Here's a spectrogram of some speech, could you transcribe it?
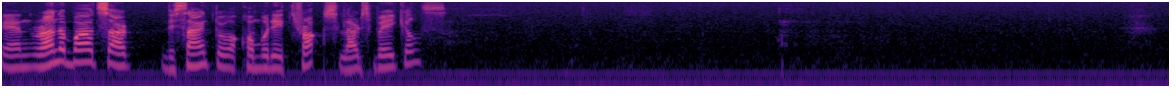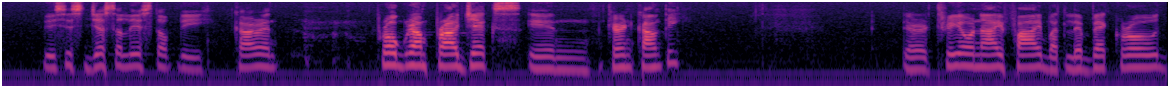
And roundabouts are designed to accommodate trucks, large vehicles. This is just a list of the current program projects in Kern County. There are three on I-5 at Lebec Road.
